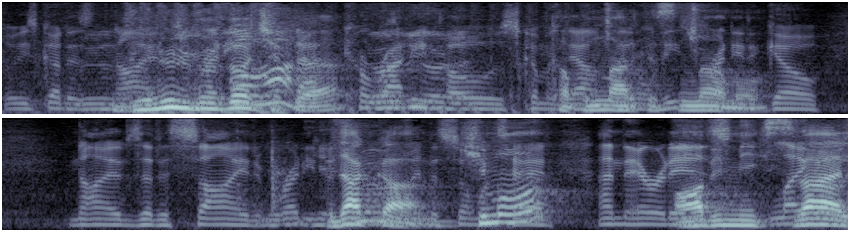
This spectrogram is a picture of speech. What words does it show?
So he's got his Gönül knives gözü ready. açık That ya. Karate Gördü, gördü. pose coming down. He's ready to go. knives at his side and ready to Bir dakika. Kim o? Abi Mixwell.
